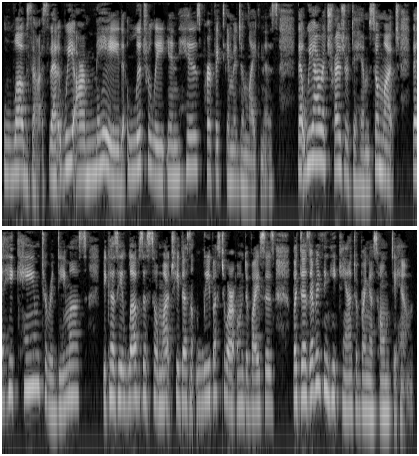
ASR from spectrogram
loves us, that we are made literally in His perfect image and likeness, that we are a treasure to Him so much that He came to redeem us because He loves us so much. He doesn't leave us to our own devices, but does everything He can to bring us home to Him.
